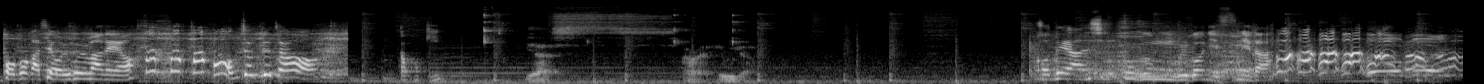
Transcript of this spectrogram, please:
버거가 제 얼굴만 해요. 엄청 크죠? 떡볶이. Yes. Alright, here we go. 거대한 19금 물건이 있습니다. 어,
